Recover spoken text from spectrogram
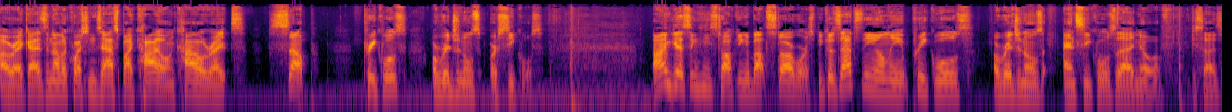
all right, guys, another question's asked by Kyle, and Kyle writes, Sup, prequels, originals, or sequels? I'm guessing he's talking about Star Wars because that's the only prequels originals and sequels that I know of, besides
